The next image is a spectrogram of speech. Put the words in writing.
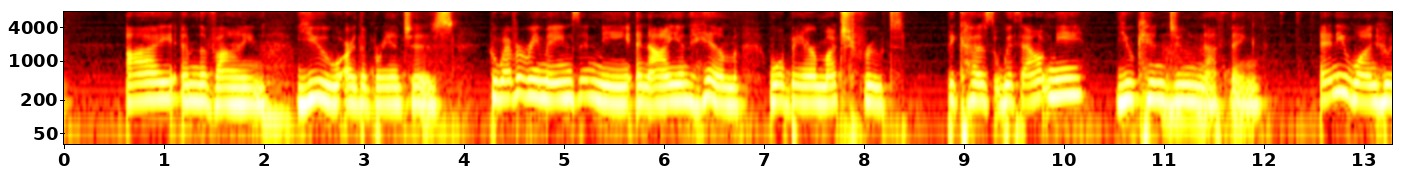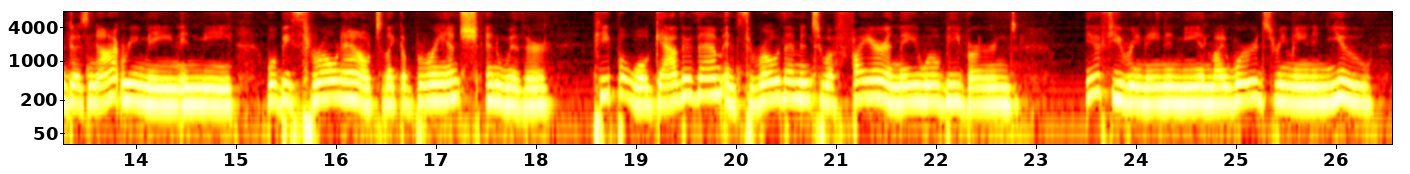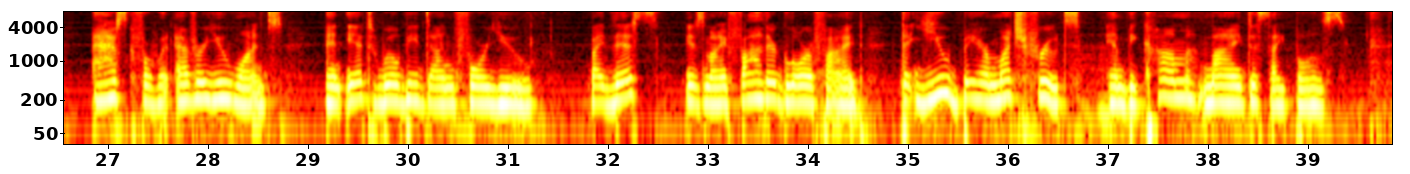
I am the vine, you are the branches. Whoever remains in me and I in him will bear much fruit, because without me you can do mm-hmm. nothing. Anyone who does not remain in me will be thrown out like a branch and wither. People will gather them and throw them into a fire, and they will be burned. If you remain in me and my words remain in you, ask for whatever you want, and it will be done for you. By this is my Father glorified, that you bear much fruit and become my disciples.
